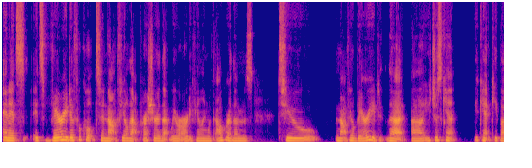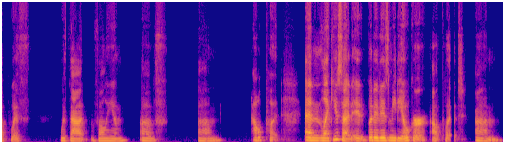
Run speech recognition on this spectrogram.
And it's it's very difficult to not feel that pressure that we were already feeling with algorithms to not feel buried that uh, you just can't you can't keep up with with that volume of um, output. And like you said, it but it is mediocre output. Um,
